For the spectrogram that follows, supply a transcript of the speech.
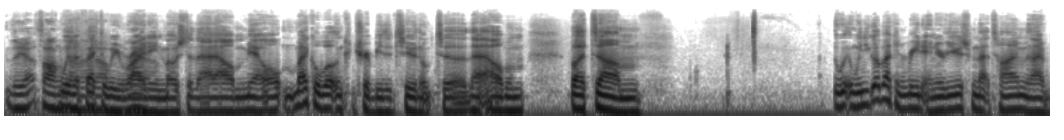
the, the songs. was effectively album, yeah. writing most of that album. Yeah, well, Michael Wilton contributed to to that album, but um, when you go back and read interviews from that time, and I've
